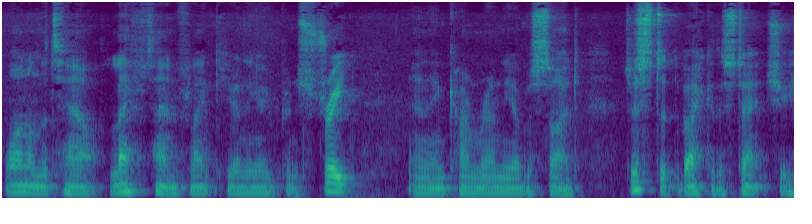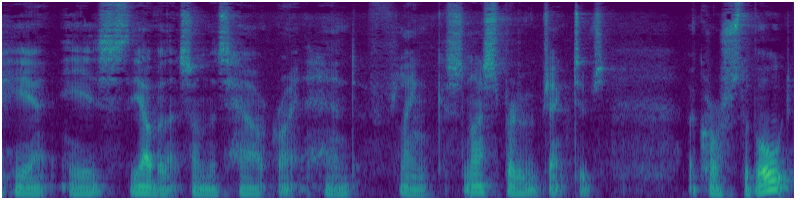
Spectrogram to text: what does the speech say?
One on the Tau left-hand flank here in the open street, and then come around the other side. Just at the back of the statue here is the other that's on the Tau right hand flank. It's a nice spread of objectives across the board.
